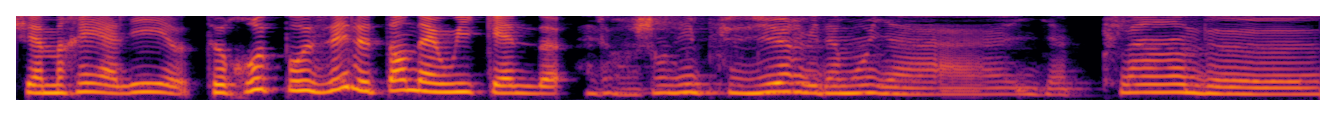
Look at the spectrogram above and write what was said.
tu aimerais aller te reposer le temps d'un week-end? Alors j'en ai plusieurs, évidemment, il y a, y a plein de,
